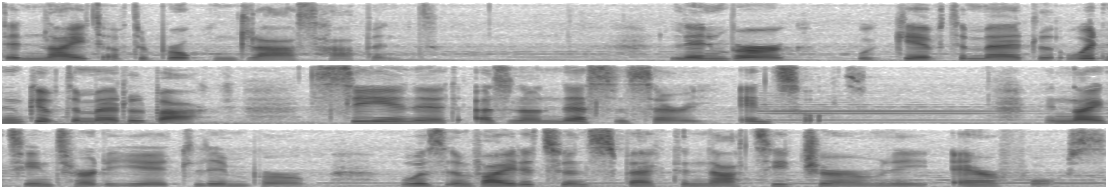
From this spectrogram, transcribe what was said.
the night of the broken glass happened. Lindbergh would give the medal, wouldn't give the medal back, seeing it as an unnecessary insult. In 1938, Lindbergh was invited to inspect the Nazi Germany Air Force.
